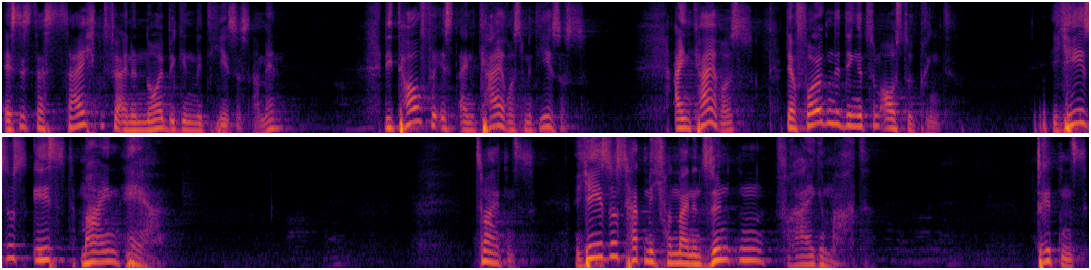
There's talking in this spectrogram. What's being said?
Es ist das Zeichen für einen Neubeginn mit Jesus. Amen. Die Taufe ist ein Kairos mit Jesus. Ein Kairos, der folgende Dinge zum Ausdruck bringt. Jesus ist mein Herr. Zweitens, Jesus hat mich von meinen Sünden frei gemacht. Drittens,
